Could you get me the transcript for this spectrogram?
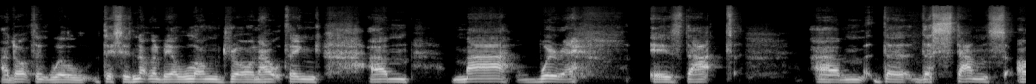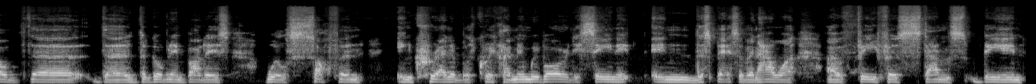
I don't think we'll. This is not going to be a long drawn out thing. Um, my worry is that um, the the stance of the the the governing bodies will soften incredibly quickly. I mean, we've already seen it in the space of an hour of FIFA's stance being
